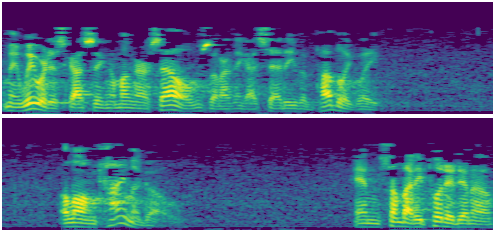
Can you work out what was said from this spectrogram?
I mean, we were discussing among ourselves, and I think I said even publicly, a long time ago, and somebody put it in a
